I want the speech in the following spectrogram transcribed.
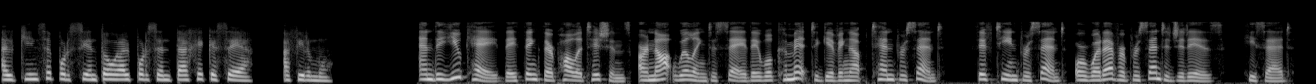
al 15% o al porcentaje que sea, afirmó. And the UK, they think their politicians are not willing to say they will commit to giving up 10%, 15%, or whatever percentage it is, he said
